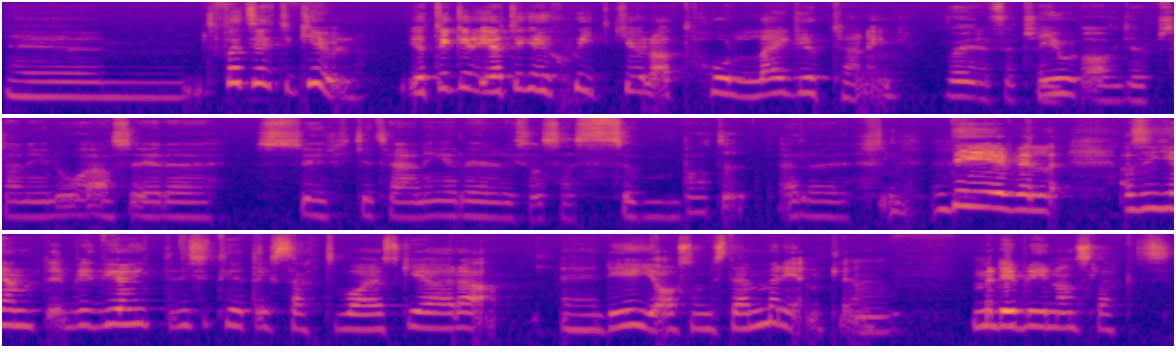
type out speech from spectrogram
Um, det är faktiskt jättekul. Jag tycker, jag tycker det är skitkul att hålla i gruppträning. Vad är det för typ gjorde- av gruppträning då? Alltså är det styrketräning eller är det liksom så zumba typ? Eller? Det är väl, alltså vi, vi har inte diskuterat exakt vad jag ska göra. Eh, det är ju jag som bestämmer egentligen. Mm. Men det blir någon slags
